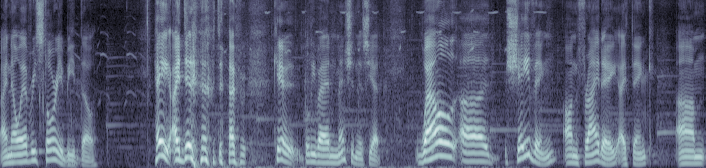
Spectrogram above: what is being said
I know every story beat, though. Hey, I did... I can't believe I hadn't mentioned this yet. While uh, shaving on Friday, I think, um,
